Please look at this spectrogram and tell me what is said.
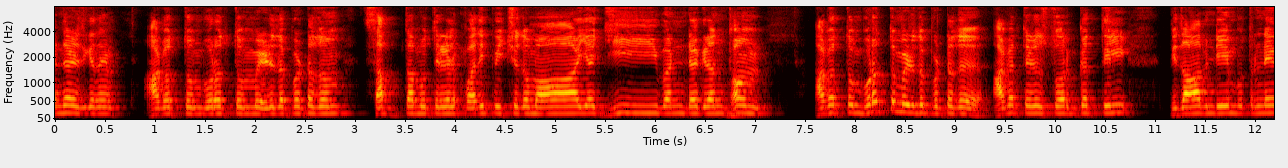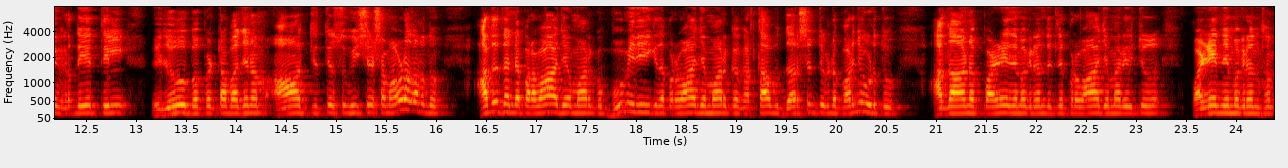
എന്താ എഴുതിക്കുന്നത് അകത്തും പുറത്തും എഴുതപ്പെട്ടതും സപ്തമുദ്രകൾ പതിപ്പിച്ചതുമായ ജീവന്റെ ഗ്രന്ഥം. അകത്തും പുറത്തും എഴുതപ്പെട്ടത് അകത്തെഴു സ്വർഗത്തിൽ പിതാവിന്റെയും പുത്രന്റെയും ഹൃദയത്തിൽ രൂപപ്പെട്ട വചനം ആദ്യത്തെ സുവിശേഷം അവിടെ നടന്നു. അത് തന്റെ പ്രവാചകന്മാർക്ക് ഭൂമിയിലിരിക്കുന്ന പ്രവാചകന്മാർക്ക് കർത്താവ് ദർശനത്തിലൂടെ പറഞ്ഞു കൊടുത്തു. അതാണ് പഴയ നിയമഗ്രന്ഥത്തിൽ പ്രവാചകന്മാർ വെച്ചത് പഴയ നിയമഗ്രന്ഥം.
